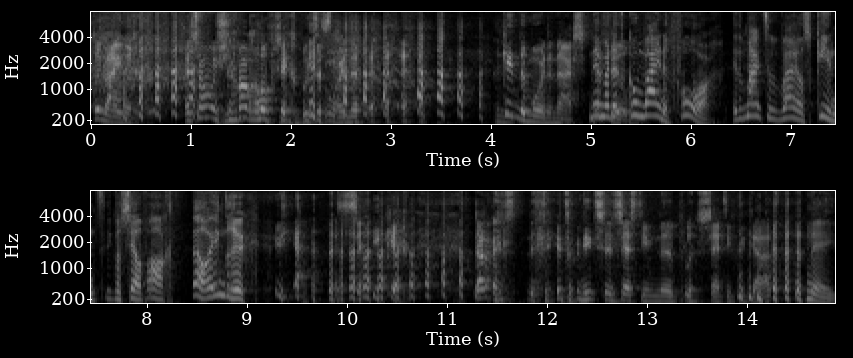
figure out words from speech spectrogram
te weinig. het zou een genre op zich moeten worden. Kindermoordenaars. Nee, maar dat komt weinig voor. Het maakte mij als kind, ik was zelf acht, wel indruk. Zeker. Nou, het, het heeft ook niet zijn 16 plus certificaat. nee.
